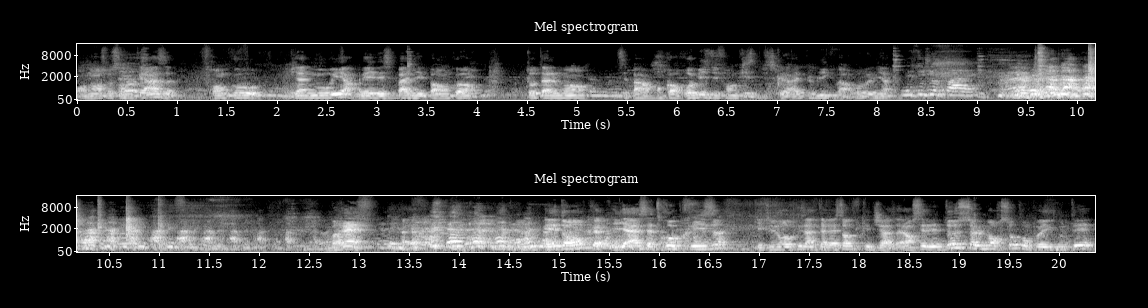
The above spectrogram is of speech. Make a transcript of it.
On est en 75, Franco vient de mourir, mais l'Espagne n'est pas encore totalement, c'est pas encore remise du franquisme, puisque la République va revenir. Mais toujours pas, hein. Bref. Et donc, il y a cette reprise, qui est une reprise intéressante free jazz. Alors, c'est les deux seuls morceaux qu'on peut écouter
